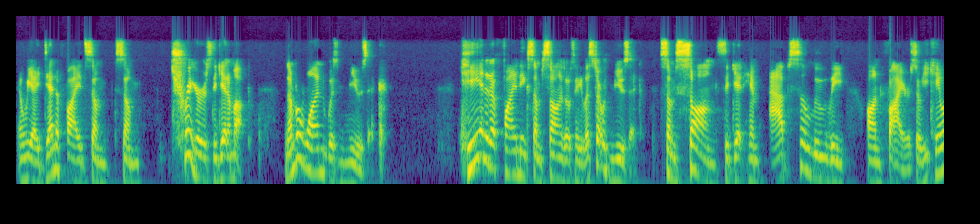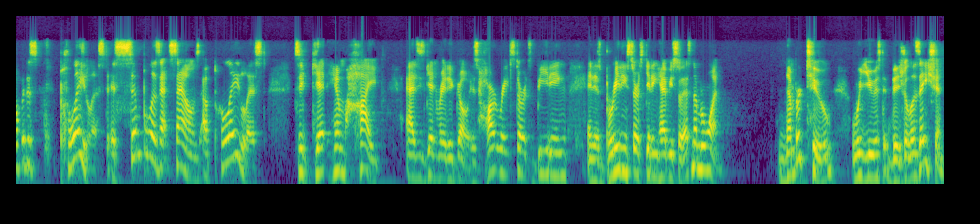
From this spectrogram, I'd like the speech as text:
and we identified some some triggers to get him up. Number one was music. He ended up finding some songs. I was saying, let's start with music. Some songs to get him absolutely on fire. So he came up with this playlist, as simple as that sounds, a playlist to get him hype as he's getting ready to go. His heart rate starts beating and his breathing starts getting heavy. So that's number one. Number two, we used visualization.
